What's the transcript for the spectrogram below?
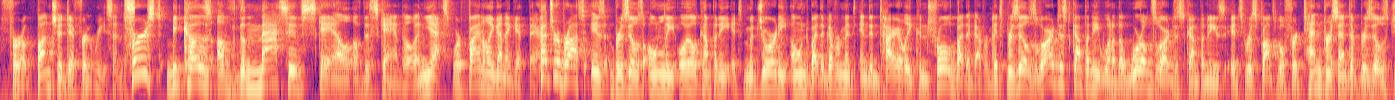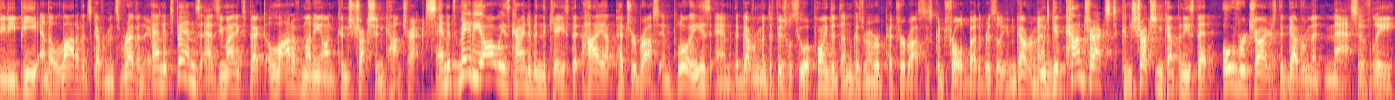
for a bunch of different reasons. First, because of the massive scale of the scandal, and yes, we're finally gonna get there. Petrobras is Brazil's only oil company, it's majority owned by the government and entirely controlled by the government. It's Brazil's largest company, one of the world's largest companies, it's responsible for 10% of Brazil's GDP and a lot of its government's revenue. And it spends, as you might expect, a lot of money on construction contracts. And it's maybe always kind of been the case that high-up Petrobras employees and the government officials who appointed them, because remember Petrobras is controlled by the Brazilian Brazilian government, would give contracts to construction companies that overcharged the government massively,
